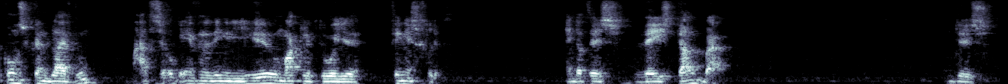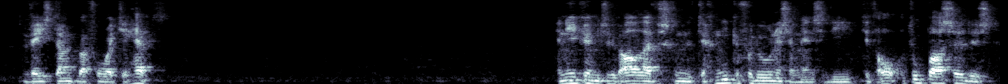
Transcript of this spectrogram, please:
consequent blijft doen. Maar het is ook een van de dingen die heel makkelijk door je vingers glipt. En dat is wees dankbaar. Dus wees dankbaar voor wat je hebt. En hier kun je natuurlijk allerlei verschillende technieken voor doen. Er zijn mensen die dit al toepassen. Dus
